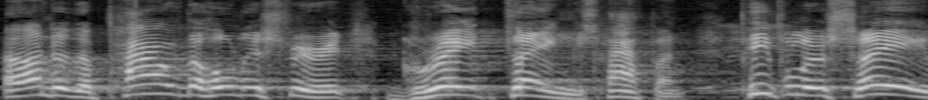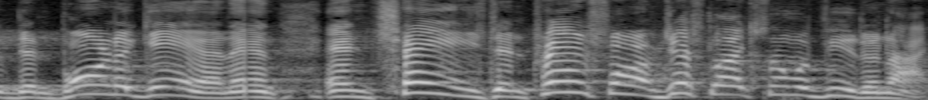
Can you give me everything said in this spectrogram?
under the power of the Holy Spirit, great things happen. People are saved and born again and, and changed and transformed, just like some of you tonight.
